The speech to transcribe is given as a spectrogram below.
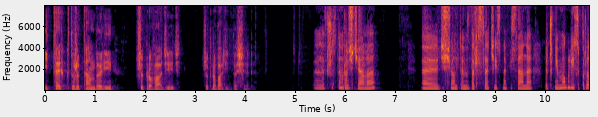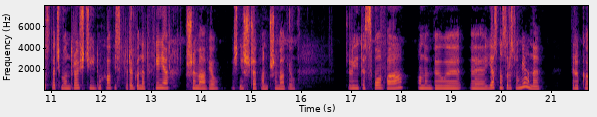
i tych, którzy tam byli, przyprowadzić, przyprowadzić do siebie. W szóstym rozdziale, e, dziesiątym wersecie jest napisane, lecz nie mogli sprostać mądrości i duchowi, z którego natchnienia przemawiał. Właśnie Szczepan przemawiał. Czyli te słowa, one były e, jasno zrozumiane, tylko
